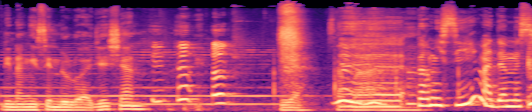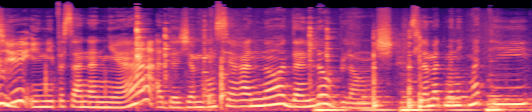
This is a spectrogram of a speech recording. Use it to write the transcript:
dinangisin dulu aja, Shan. Iya, sama. Euh, permisi, Madame Monsieur, ini pesanannya ada jambon serrano dan l'eau blanche. Selamat menikmati.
